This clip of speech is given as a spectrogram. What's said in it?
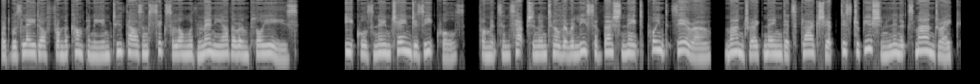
but was laid off from the company in 2006 along with many other employees. Equals name changes equals, from its inception until the release of version 8.0, Mandrake named its flagship distribution Linux Mandrake.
